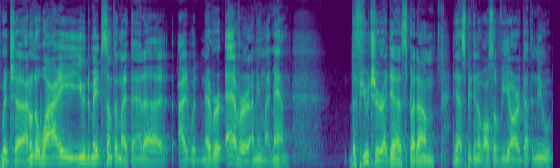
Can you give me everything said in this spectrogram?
which uh, I don't know why you'd made something like that. Uh, I would never ever. I mean, like, man, the future, I guess. But um, yeah. Speaking of also VR, got the new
